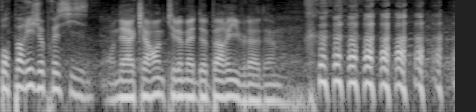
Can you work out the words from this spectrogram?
Pour Paris, je précise. On est à 40 km de Paris, Vlad.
